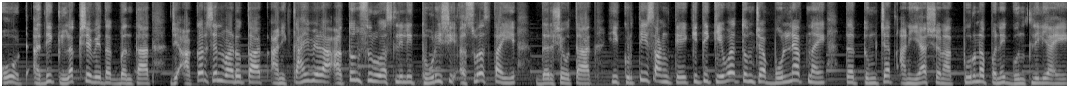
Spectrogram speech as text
ओट अधिक लक्षवेधक बनतात जे आकर्षण वाढवतात आणि काही वेळा आतून सुरू असलेली थोडीशी अस्वस्थताही दर्शवतात. ही कृती सांगते की ती केवळ तुमच्या बोलण्यात नाही तर तुमच्यात आणि या क्षणात पूर्णपणे गुंतलेली आहे.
